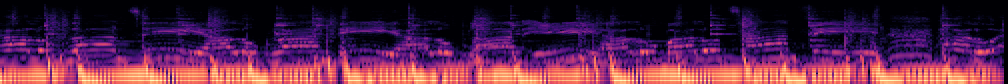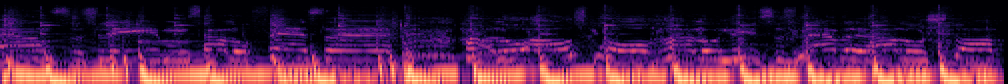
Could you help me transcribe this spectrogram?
hallo Plan C, hallo Plan D, hallo Plan E, hallo Ballo Zahnfee. Hallo Ernst des Lebens, hallo Fessel, hallo Ausbruch, hallo nächstes Level, hallo Stopp.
